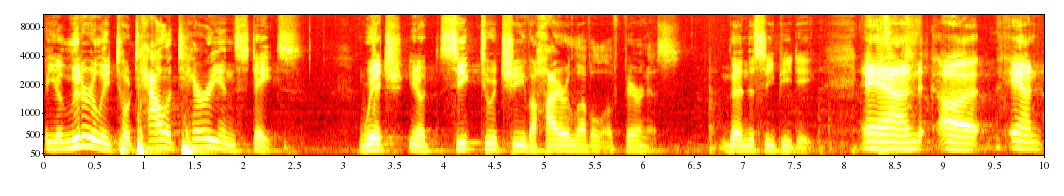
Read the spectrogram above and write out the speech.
you know, literally totalitarian states which you know, seek to achieve a higher level of fairness than the CPD. And, uh, and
